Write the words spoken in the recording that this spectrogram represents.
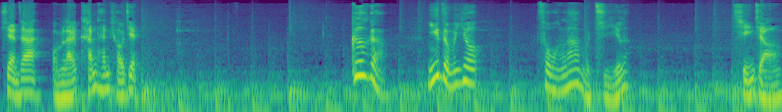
现在我们来谈谈条件。哥哥，你怎么又？策旺拉姆急了。请讲，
